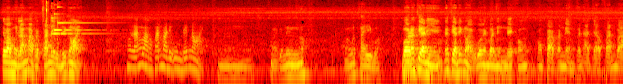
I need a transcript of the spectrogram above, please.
แต่ว่ามือหลังมาแบบฝันได้กลุ่มนิดหน่อยเมื่อหลังว่าก็ฝันว่าได้อุ้มเด็กหน่อย อืมหน่อยกับหนึ่งเนาะหวังว่าใส่บ่บ่นักเที่ยนี่นักเที่ยนิดหน่อยก็บ่เป็นวันหนึ่งได้ของของป่าพันแม่นเพิ่นอาจจะฝันว่า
